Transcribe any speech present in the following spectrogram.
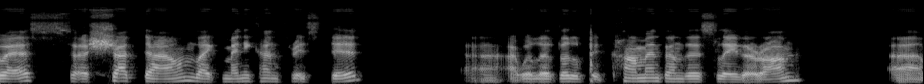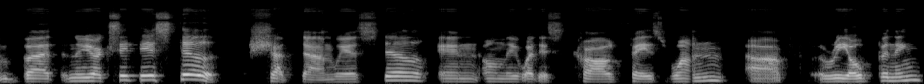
US uh, shut down like many countries did. I will a little bit comment on this later on. Um, but New York City still shut down. We are still in only what is called phase one of reopening,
